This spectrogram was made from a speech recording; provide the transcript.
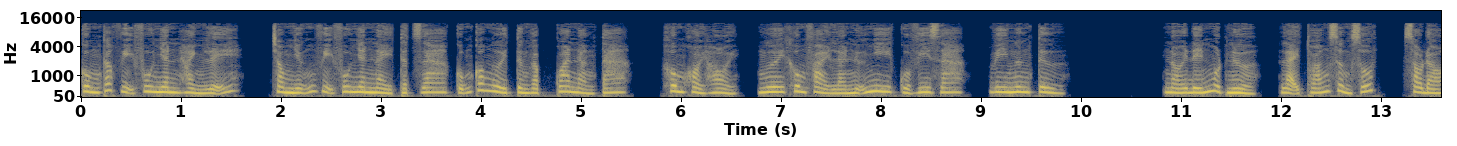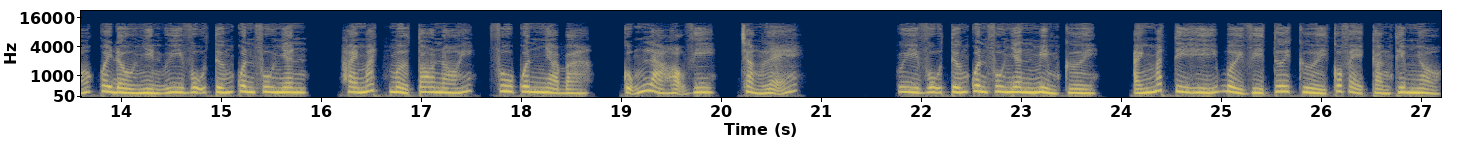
cùng các vị phu nhân hành lễ, trong những vị phu nhân này thật ra cũng có người từng gặp qua nàng ta, không khỏi hỏi, ngươi không phải là nữ nhi của vi gia, vi ngưng tử. Nói đến một nửa, lại thoáng sừng sốt, sau đó quay đầu nhìn uy vũ tướng quân phu nhân, hai mắt mở to nói, phu quân nhà bà, cũng là họ vi, chẳng lẽ... Uy vũ tướng quân phu nhân mỉm cười, ánh mắt ti hí bởi vì tươi cười có vẻ càng thêm nhỏ,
